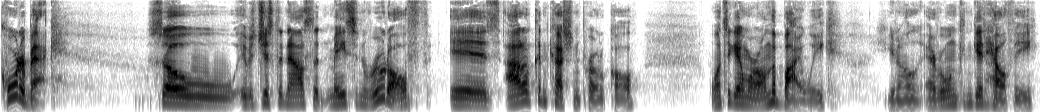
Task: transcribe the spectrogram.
Quarterback. So it was just announced that Mason Rudolph is out of concussion protocol. Once again, we're on the bye week. You know, everyone can get healthy.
